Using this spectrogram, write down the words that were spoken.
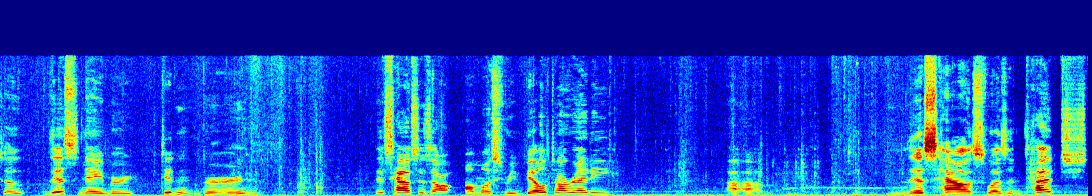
So this neighbor didn't burn. This house is almost rebuilt already. Um, this house wasn't touched.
